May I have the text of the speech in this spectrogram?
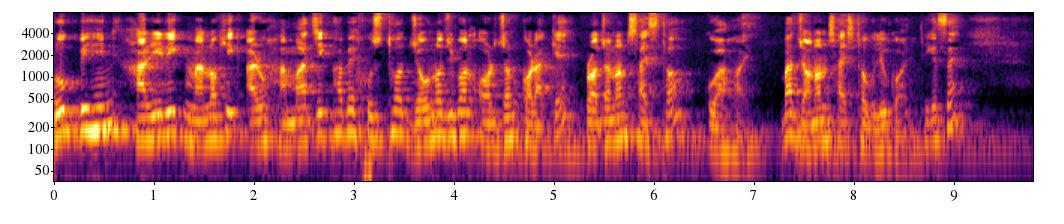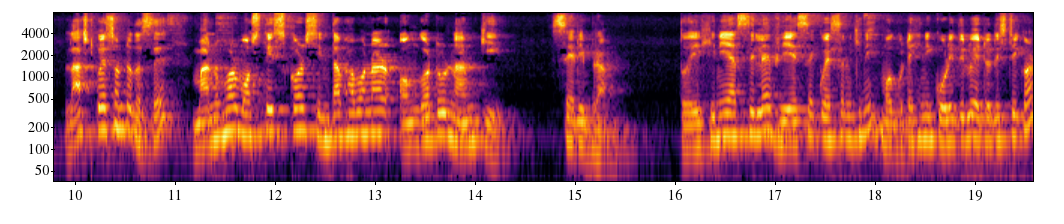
ৰোগবিহীন শাৰীৰিক মানসিক আৰু সামাজিকভাৱে সুস্থ যৌন জীৱন অৰ্জন কৰাকে প্ৰজনন স্বাস্থ্য কোৱা হয় বা জনন স্বাস্থ্য বুলিও কয় ঠিক আছে? লাষ্ট কুৱেশ্যনটোত আছে মানুহৰ মস্তিষ্কৰ চিন্তা ভাৱনাৰ অংগটোৰ নাম কি? চেৰিব্ৰাম তো এইখিনি আছিলে ভি এছ এ কুৱেশ্যনখিনি মই গোটেইখিনি কৰি দিলোঁ এইটো ডিষ্ট্ৰিক্টৰ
